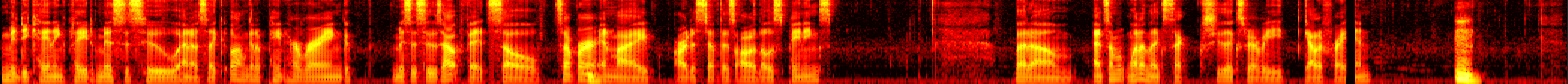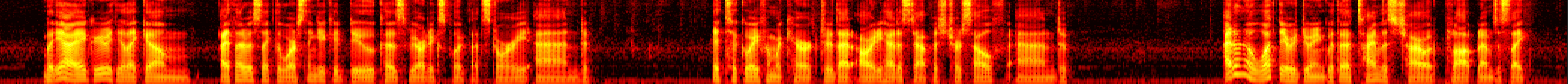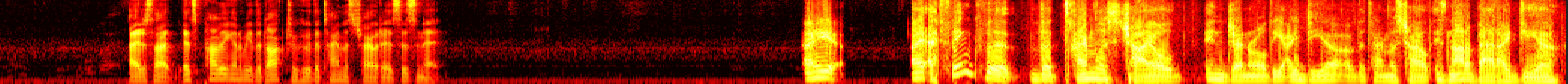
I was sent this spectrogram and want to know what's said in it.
Mindy Kaling played Mrs. Who, and I was like, oh, I'm gonna paint her wearing Mrs. Who's outfit. So somewhere in my artist stuff, there's all of those paintings. But um, and some one of them looks like she looks very Gallifreyan. Mm. But yeah, I agree with you. Like, um, I thought it was like the worst thing you could do because we already explored that story, and it took away from a character that already had established herself. And I don't know what they were doing with a timeless child plot, but I'm just like, I just thought it's probably gonna be the Doctor who the timeless child is, isn't it? I, I I think the the timeless child in general, the idea of the timeless child is not a bad idea,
